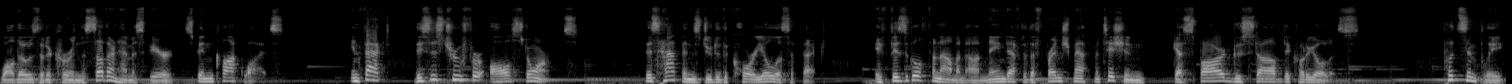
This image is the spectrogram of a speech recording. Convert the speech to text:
while those that occur in the southern hemisphere spin clockwise. In fact, this is true for all storms. This happens due to the Coriolis effect, a physical phenomenon named after the French mathematician Gaspard Gustave de Coriolis. Put simply,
